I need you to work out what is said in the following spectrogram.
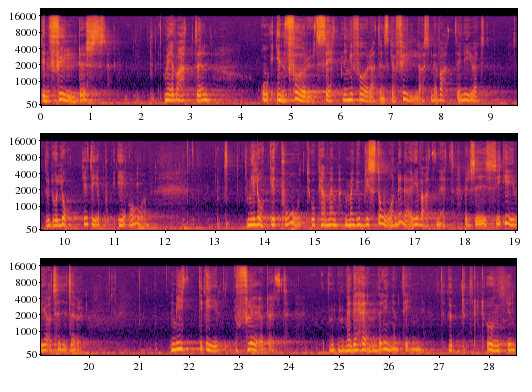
Den fylldes med vatten. Och en förutsättning för att den ska fyllas med vatten är ju att då locket är, är av. Med locket på då kan man, man ju bli stående där i vattnet precis i eviga tider. Mitt i flödet. Men det händer ingenting. Dunken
